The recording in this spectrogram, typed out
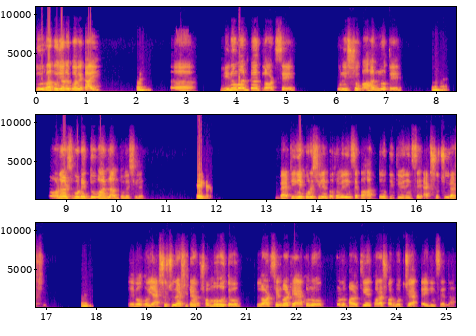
দুর্ভাগ্যজনকভাবে তাই হুম। আহ, ভিনু মানকাদ লর্ডসে উনিশশো বাহান্নতে অনার্স বোর্ডে দুবার নাম তুলেছিলেন ব্যাটিং এ করেছিলেন প্রথম ইনিংসে বাহাত্তর দ্বিতীয় ইনিংসে একশো চুরাশি। এবং ওই একশো চুরাশিটা সম্ভবত লর্ডসের মাঠে এখনও কোনো ভারতীয় করা সর্বোচ্চ একটা ইনিংসের রান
